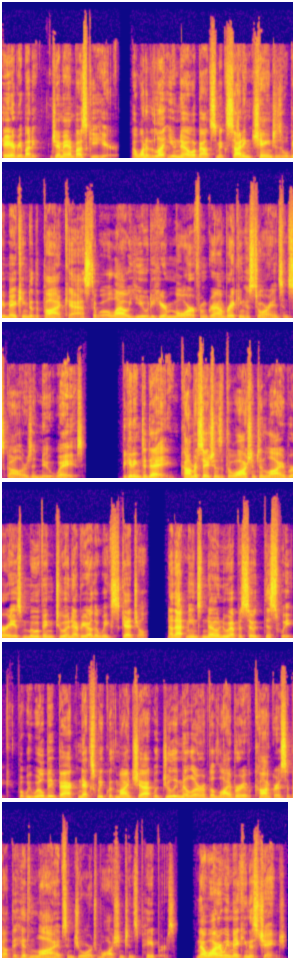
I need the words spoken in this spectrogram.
Hey everybody, Jim Ambuske here. I wanted to let you know about some exciting changes we'll be making to the podcast that will allow you to hear more from groundbreaking historians and scholars in new ways. Beginning today, Conversations at the Washington Library is moving to an every other week schedule. Now, that means no new episode this week, but we will be back next week with my chat with Julie Miller of the Library of Congress about the hidden lives in George Washington's papers. Now, why are we making this change?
